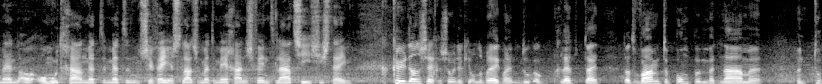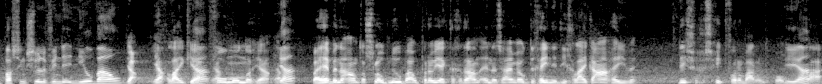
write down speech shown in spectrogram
men om moet gaan met, met een cv-installatie of met een mechanisch ventilatiesysteem. Kun je dan zeggen, sorry dat ik je onderbreek, maar dat doe ik ook gelet op tijd, dat warmtepompen met name hun toepassing zullen vinden in nieuwbouw? Ja, Ja. gelijk ja. Ja? Volmondig ja. Ja? Wij hebben een aantal sloopnieuwbouwprojecten gedaan en dan zijn we ook degene die gelijk aangeven, dit is geschikt voor een warmtepomp. Ja. Klaar.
